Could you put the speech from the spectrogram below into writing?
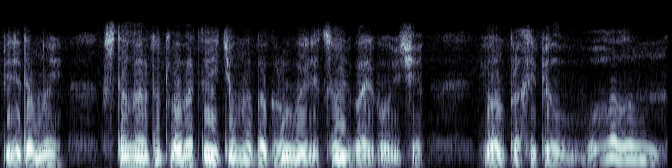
Передо мной встало одутловатое темно-багровое лицо Льва Львовича, и он прохрипел «Вон!».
